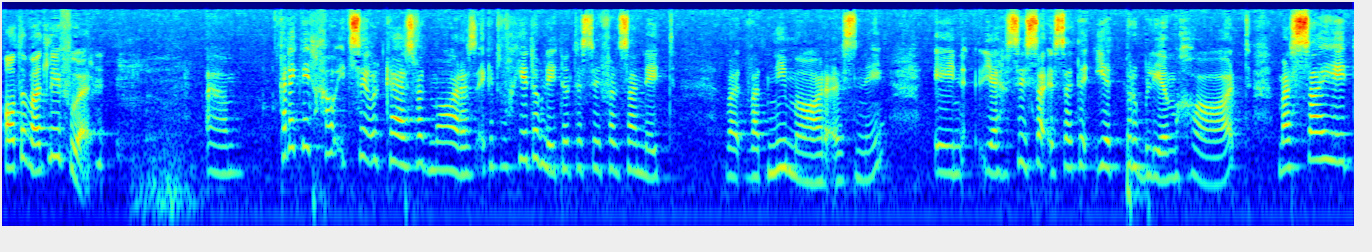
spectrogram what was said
Altyd wat lê voor? Ehm kan ek net gou iets sê oor Kers wat maar is? Ek het vergeet om net nou te sê van Sanet wat wat nie maar is nie. En jy gesê sy sy het 'n eetprobleem gehad, maar sy het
